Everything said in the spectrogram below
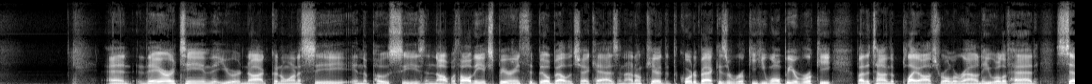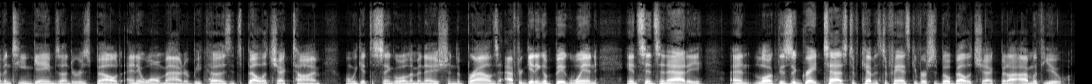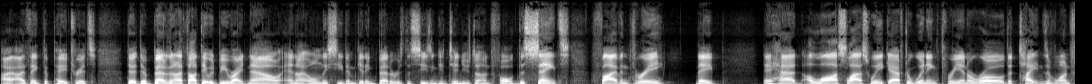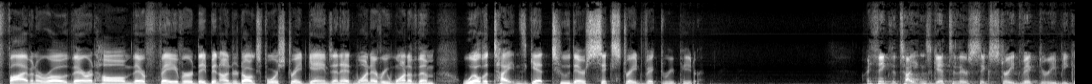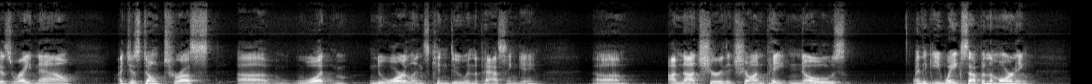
And they are a team that you are not going to want to see in the postseason, not with all the experience that Bill Belichick has. And I don't care that the quarterback is a rookie. He won't be a rookie by the time the playoffs roll around. He will have had 17 games under his belt, and it won't matter because it's Belichick time when we get to single elimination. The Browns, after getting a big win in Cincinnati, and look, this is a great test of Kevin Stefanski versus Bill Belichick, but I, am with you. I, I, think the Patriots, they're, they're better than I thought they would be right now, and I only see them getting better as the season continues to unfold. The Saints, five and three, they they had a loss last week after winning three in a row. The Titans have won five in a row. They're at home. They're favored. They've been underdogs four straight games and had won every one of them. Will the Titans get to their sixth straight victory, Peter? I think the Titans get to their sixth straight victory because right now, I just don't trust uh, what New Orleans can do in the passing game. Um, I'm not sure that Sean Payton knows. I think he wakes up in the morning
